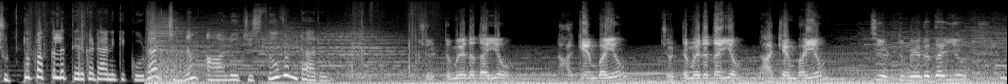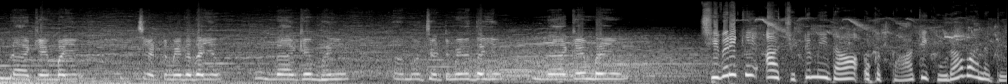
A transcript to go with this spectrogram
చుట్టుపక్కల తిరగడానికి కూడా జనం ఆలోచిస్తూ ఉంటారు. చెట్టు మీద దయ్యం నాకేం భయం? చెట్టు మీద దయ్యం నాకేం భయం? చెట్టు మీద దయ్యం నాకేం భయం? చెట్టు మీద దయ్యం నాకేం భయం? అమ్మో చెట్టు మీద దయ్యం. నాకేం భయం. చివరికి ఆ చెట్టు మీద ఒక కాకి కూడా వాలదు.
